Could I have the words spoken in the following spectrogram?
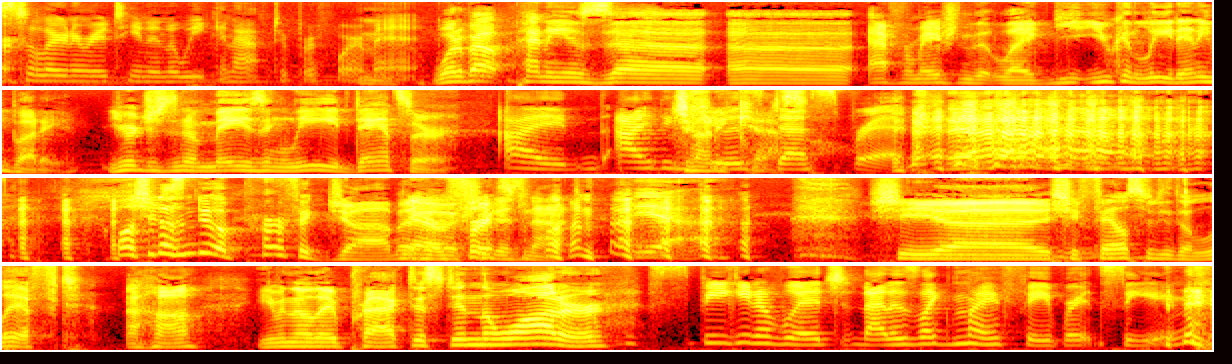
Sure. to learn a routine in a week and have to perform it. what about penny's uh uh affirmation that like y- you can lead anybody you're just an amazing lead dancer I I think Johnny she was Castle. desperate. Well, she doesn't do a perfect job. At no her she first does not one. Yeah. She uh, she fails to do the lift, uh-huh even though they practiced in the water. Speaking of which, that is like my favorite scene. yeah.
